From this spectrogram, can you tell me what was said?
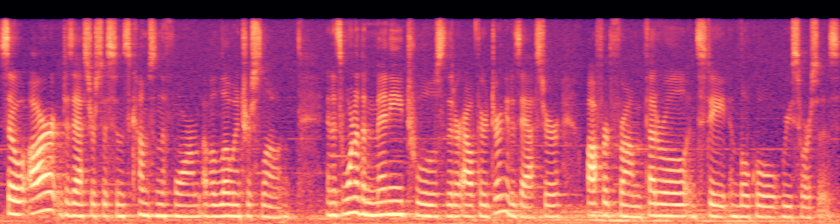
So our disaster assistance comes in the form of a low interest loan. And it's one of the many tools that are out there during a disaster offered from federal and state and local resources.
